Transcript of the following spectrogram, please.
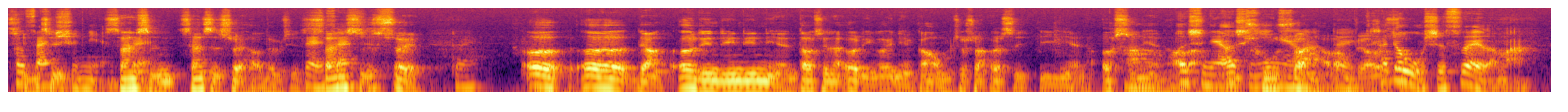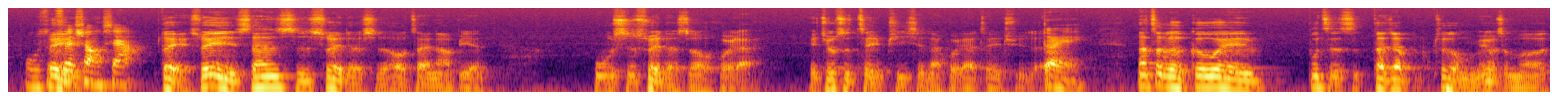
情景三十三十三十岁好，对不起，三十岁，对，二二两二零零零年到现在二零二一年，刚好我们就算二十一年，二十年好了，二十年、二十一年了初算好，了，不要对，他就五十岁了嘛，五十岁上下，对，所以三十岁的时候在那边，五十岁的时候回来，也就是这一批现在回来这一群人。对，那这个各位不只是大家，这个我们没有什么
